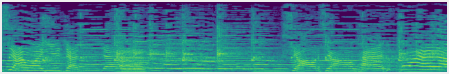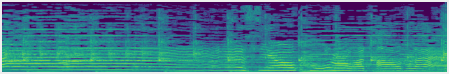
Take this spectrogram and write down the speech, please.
你嫌我一阵阵，笑笑开怀呀，小窟窿我掏出来。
